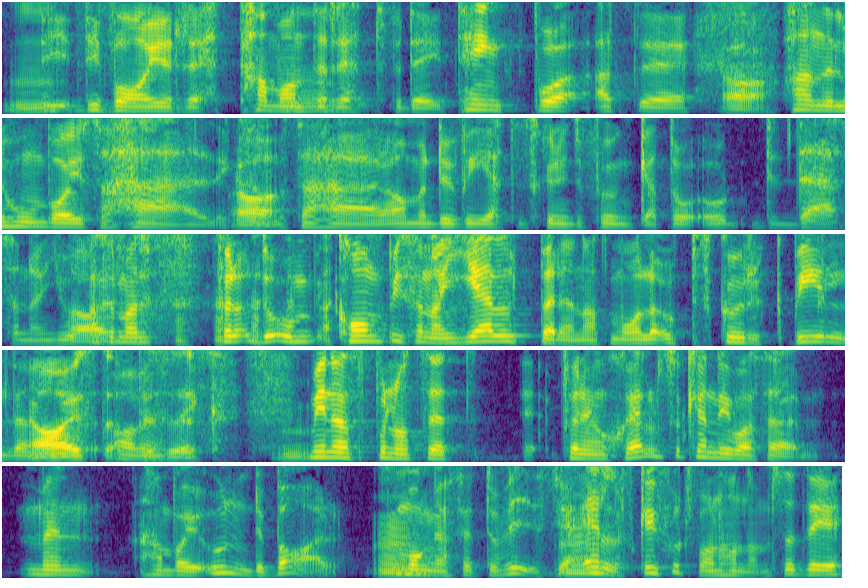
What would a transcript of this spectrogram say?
Mm. det, det var ju rätt, han var inte rätt för dig. Tänk på att eh, Ja. han eller hon var ju så här, liksom, Ja. så här, ja men du vet, det skulle inte funkat, och, och det där som han gjorde. Ja, alltså man, för då, om kompisarna hjälper en att måla upp skurkbilden Ja, det, av en precis. Mm. sex. Medan på något sätt, för en själv så kan det ju vara så här, men han var ju underbar på Mm. många sätt och vis. Jag älskar ju fortfarande honom. Så det,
